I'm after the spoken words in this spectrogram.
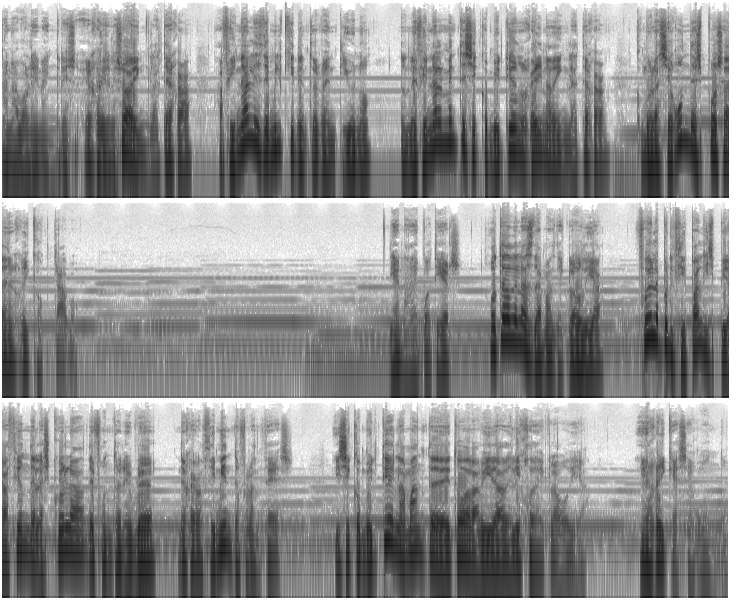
Ana Bolena regresó a Inglaterra a finales de 1521, donde finalmente se convirtió en reina de Inglaterra como la segunda esposa de Enrique VIII. Diana de Poitiers, otra de las damas de Claudia, fue la principal inspiración de la escuela de Fontainebleau del Renacimiento francés y se convirtió en la amante de toda la vida del hijo de Claudia, Enrique II.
